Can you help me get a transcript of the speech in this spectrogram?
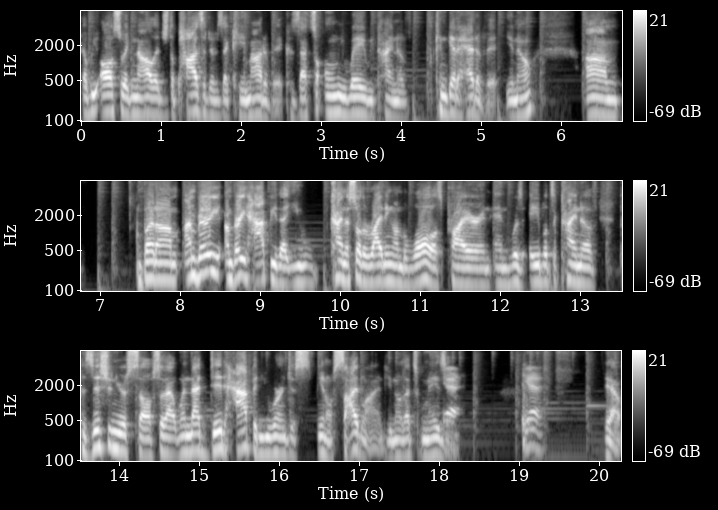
that we also acknowledge the positives that came out of it, because that's the only way we kind of can get ahead of it, you know. Um, but um, I'm very I'm very happy that you kind of saw the writing on the walls prior and, and was able to kind of position yourself so that when that did happen, you weren't just you know sidelined. You know, that's amazing. Yeah. Yes. Yeah.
